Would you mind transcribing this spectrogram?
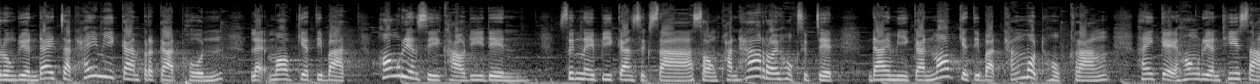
โรงเรียนได้จัดให้มีการประกาศผล และมอบเกียรติบัตร ห้องเรียนสีขาวดีเด่น ซึ่งในปีการศึกษา 2567 ได้มีการมอบเกียรติบัตรทั้งหมด 6 ครั้ง ให้แก่ห้องเรียนที่สา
